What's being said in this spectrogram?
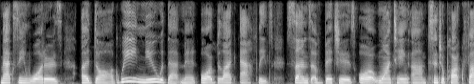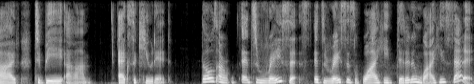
Maxine Waters a dog. We knew what that meant, or black athletes, sons of bitches, or wanting um, Central Park Five to be um, executed. Those are, it's racist. It's racist why he did it and why he said it.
